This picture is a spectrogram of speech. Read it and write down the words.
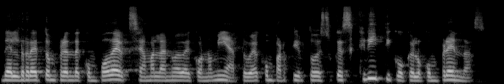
del reto Emprende con Poder, que se llama la nueva economía. Te voy a compartir todo esto que es crítico que lo comprendas.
